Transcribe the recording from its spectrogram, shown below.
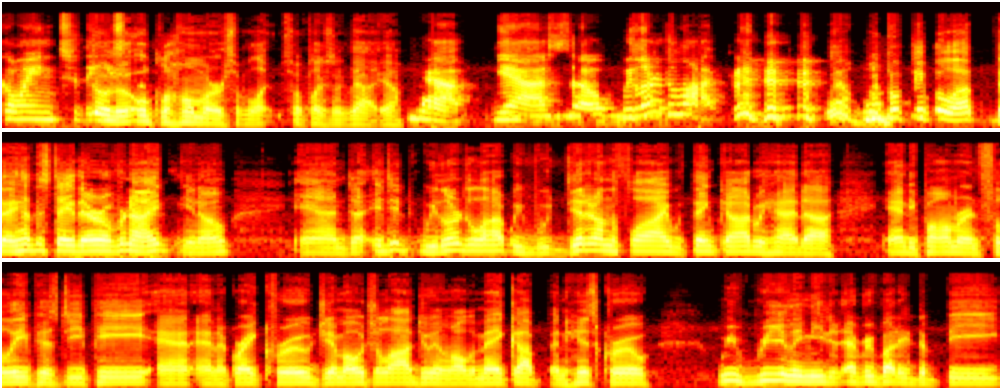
going to the go to Oklahoma or some like someplace like that. Yeah. Yeah. Yeah. So we learned a lot. yeah. We put people up. They had to stay there overnight, you know, and uh, it did, we learned a lot. We, we, did it on the fly. We thank God we had uh, Andy Palmer and Philippe, his DP, and, and a great crew, Jim Ojala doing all the makeup and his crew. We really needed everybody to be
